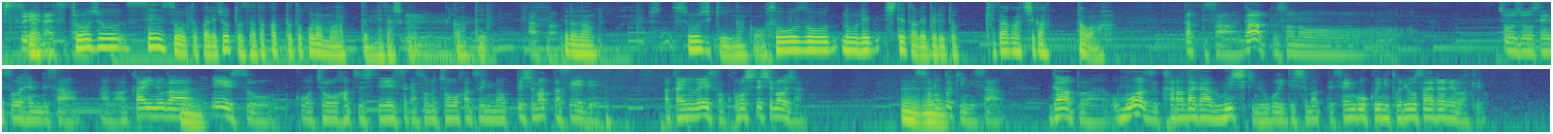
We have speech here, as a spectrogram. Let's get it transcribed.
失礼なやつ頂上戦争とかでちょっと戦ったところもあったよね確か、うん。ガープ。けどなんか正直なんか想像のレベしてたレベルと桁が違ったわ。だってさガープその頂上戦争編でさあの赤犬がうん。エースをこう挑発してエースがその挑発に乗ってしまったせいで赤犬のエースを殺してしまうじゃん、うん、うん、その時にさガープは思わず体が無意識に動いてしまって戦国に取り押さえられるわけよ。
